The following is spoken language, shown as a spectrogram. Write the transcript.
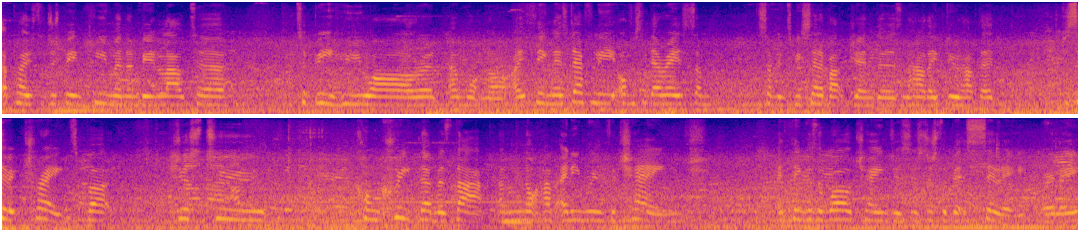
opposed to just being human and being allowed to to be who you are and, and whatnot. I think there's definitely, obviously, there is some something to be said about genders and how they do have their specific traits, but just to concrete them as that and not have any room for change, I think as the world changes, it's just a bit silly, really.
